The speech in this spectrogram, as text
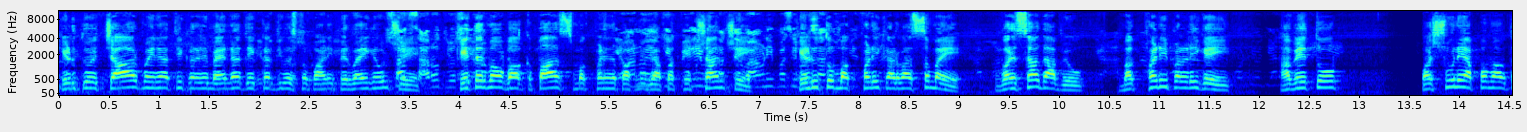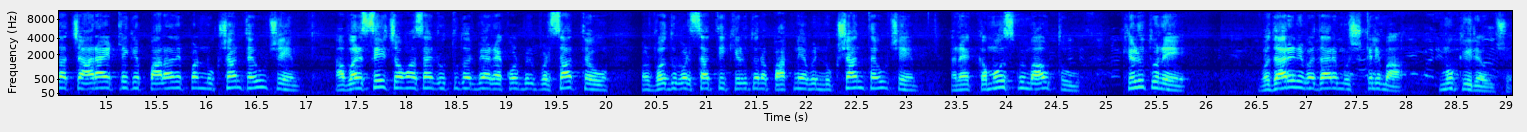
ખેડૂતોએ ચાર મહિનાથી કરેલી મહેનત, એક જ દિવસમાં પાણી ફેરવાઈ ગયું છે. ખેતરમાં ઊભા કપાસ, મગફળીના પાકનું વ્યાપક નુકસાન છે. ખેડૂતો મગફળી કાઢવા સમયે વરસાદ આવ્યો. મગફળી પલળી ગઈ. હવે તો પશુને આપવામાં આવતા ચારા એટલે કે પાલાને પણ નુકસાન થયું છે. આ વર્ષે ચોમાસાની ઋતુ દરમિયાન રેકોર્ડ વરસાદ થયો. પણ વધુ વરસાદથી ખેડૂતોના પાકને હવે નુકસાન થયું છે. અને કમોસમી માવઠું ખેડૂતોને વધારે ને વધારે મુશ્કેલીમાં મૂકી રહ્યું છે.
